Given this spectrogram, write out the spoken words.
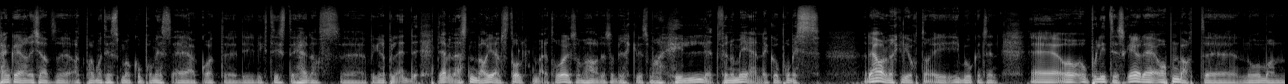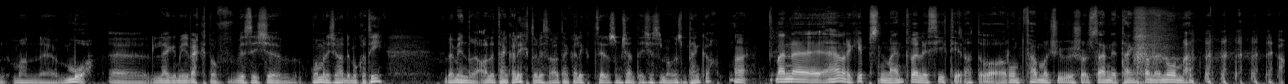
tenker gjerne ikke at, at pragmatisme og kompromiss er akkurat eh, de viktigste hedersbegrepene. Det er vel nesten bare Jens Stoltenberg tror jeg, som har det som virkelig som har hyllet fenomenet kompromiss. Det har han virkelig gjort da, i, i, boken sin. Eh, og, og, politisk er jo det åpenbart eh, noe man, man eh, må eh, legge mye vekt på. Hvis ikke må man ikke ha demokrati. Med mindre alle tenker likt, og hvis alle tenker likt, så er det som kjent ikke så mange som tenker. Nei. Men uh, Henrik Ibsen mente vel i sin tid at det var rundt 25 selvstendig tenkende nordmenn? ja.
